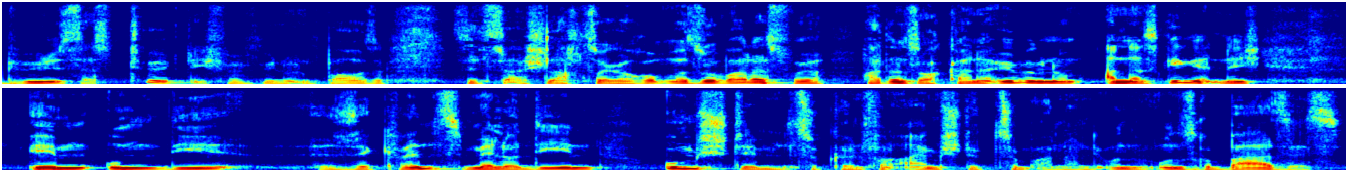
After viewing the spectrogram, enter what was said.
Bühne ist das tödlich, fünf Minuten Pause, sitzt da Schlagzeuger rum. Aber so war das früher, hat uns auch keiner übel genommen, anders ging es nicht, eben um die Sequenzmelodien umstimmen zu können von einem Stück zum anderen, unsere Basis.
